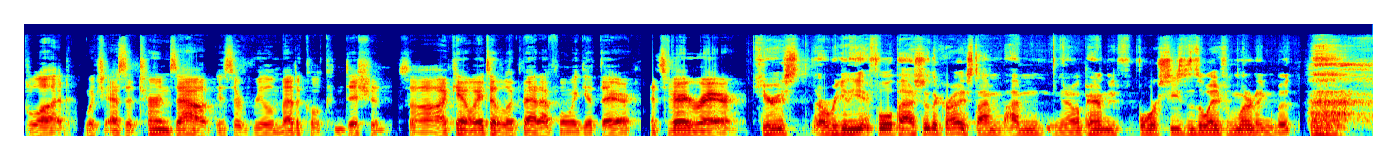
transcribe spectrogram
blood, which, as it turns out, is a real medical condition. So I can't wait to look that up when we get there. It's very rare. Curious, are we going to get full Passion of the Christ? I'm, I'm, you know, apparently four seasons away from learning, but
